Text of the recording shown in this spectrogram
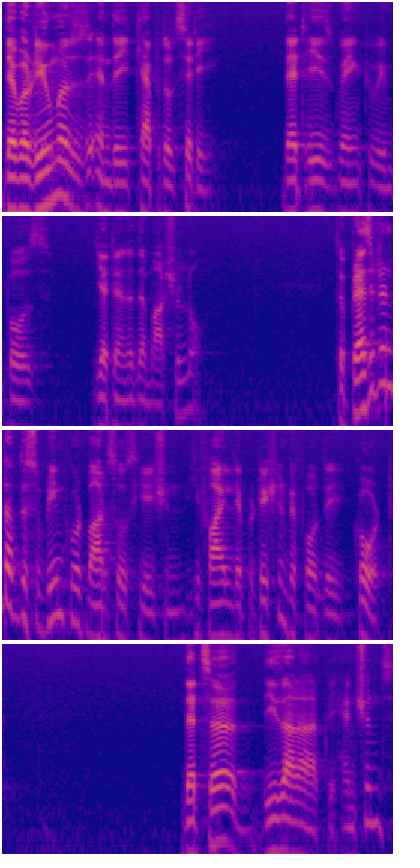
there were rumors in the capital city that he is going to impose yet another martial law. The president of the Supreme Court Bar Association, he filed a petition before the court that, sir, these are our apprehensions.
